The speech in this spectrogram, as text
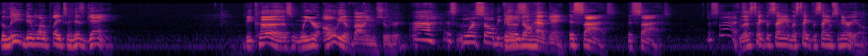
the league didn't want to play to his game. Because when you're only a volume shooter, Ah, it's more so because then you don't have game. It's size. It's size. It's size. Let's take the same. Let's take the same scenario.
